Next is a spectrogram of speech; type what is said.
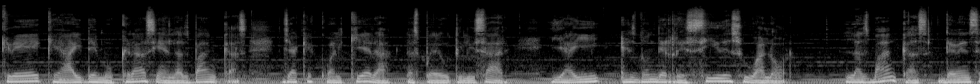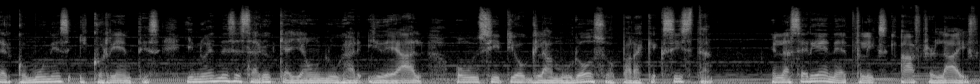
cree que hay democracia en las bancas, ya que cualquiera las puede utilizar, y ahí es donde reside su valor. Las bancas deben ser comunes y corrientes y no es necesario que haya un lugar ideal o un sitio glamuroso para que existan. En la serie de Netflix Afterlife,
